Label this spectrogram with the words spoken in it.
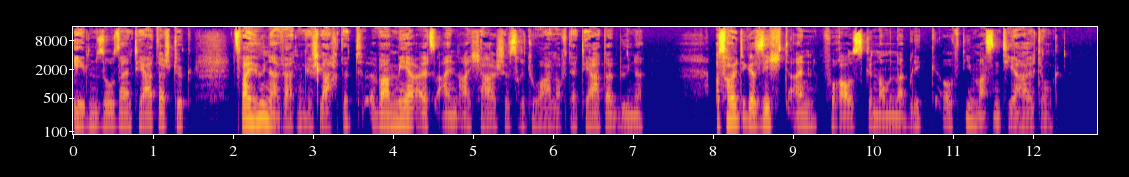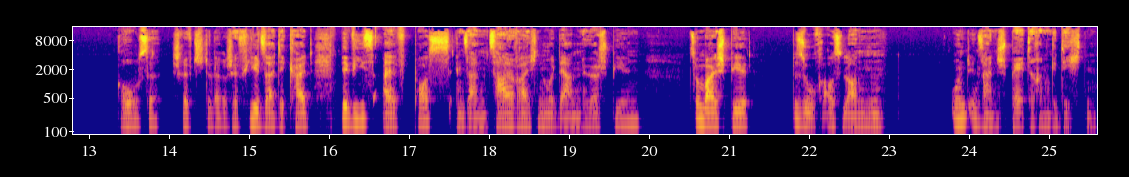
Ebenso sein Theaterstück Zwei Hühner werden geschlachtet war mehr als ein archaisches Ritual auf der Theaterbühne – aus heutiger Sicht ein vorausgenommener Blick auf die Massentierhaltung. Große schriftstellerische Vielseitigkeit bewies Alf Poss in seinen zahlreichen modernen Hörspielen, zum Beispiel Besuch aus London und in seinen späteren Gedichten.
